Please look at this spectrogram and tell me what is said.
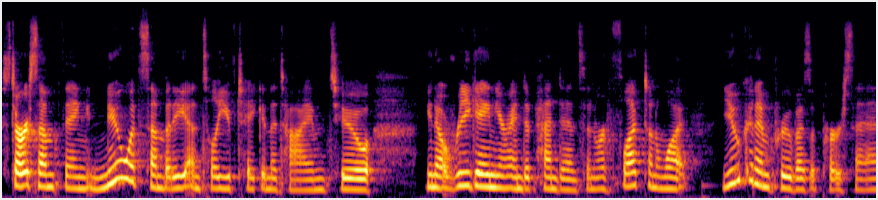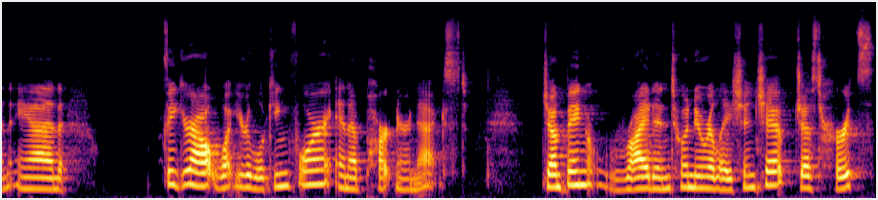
start something new with somebody until you've taken the time to, you know, regain your independence and reflect on what you could improve as a person and figure out what you're looking for in a partner next. Jumping right into a new relationship just hurts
